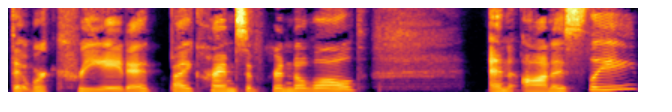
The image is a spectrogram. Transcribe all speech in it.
that were created by Crimes of Grindelwald. And honestly,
